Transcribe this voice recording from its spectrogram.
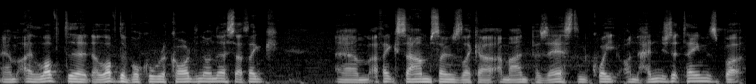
Um, I loved the I love the vocal recording on this. I think um, I think Sam sounds like a, a, man possessed and quite unhinged at times, but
